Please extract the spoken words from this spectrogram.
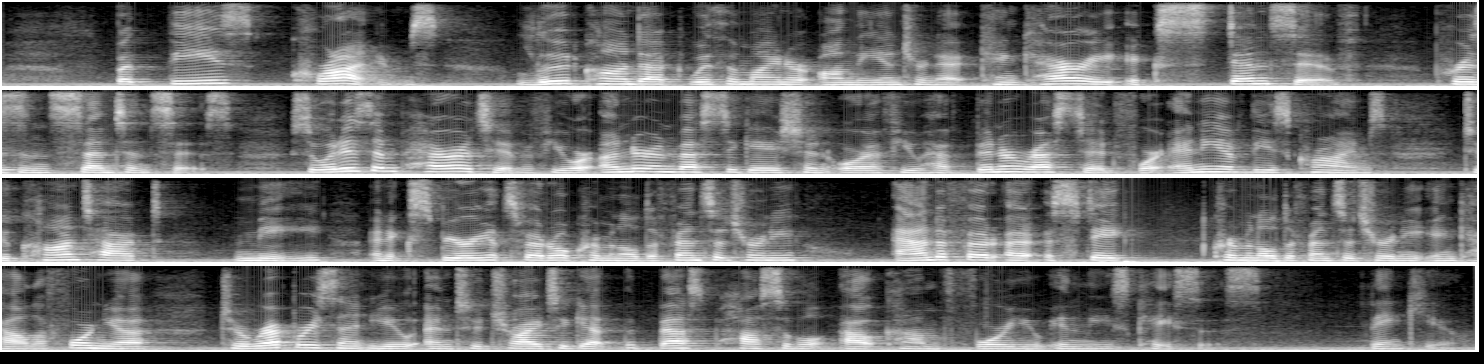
But these crimes lewd conduct with a minor on the internet can carry extensive prison sentences. So it is imperative if you are under investigation or if you have been arrested for any of these crimes to contact me, an experienced federal criminal defense attorney, and a, a state criminal defense attorney in California to represent you and to try to get the best possible outcome for you in these cases. Thank you.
